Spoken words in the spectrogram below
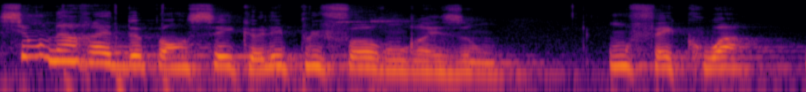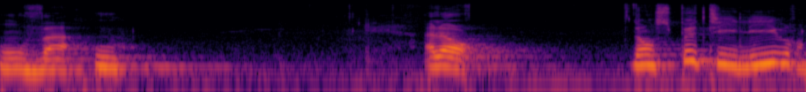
si on arrête de penser que les plus forts ont raison, on fait quoi? On va où? Alors, dans ce petit livre,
